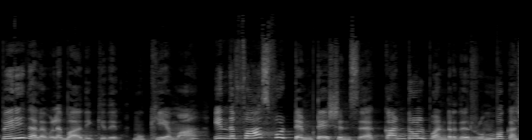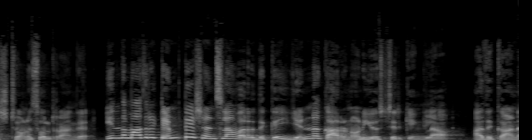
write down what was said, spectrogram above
பெரிதளவுல பாதிக்குது. முக்கியமா இந்த ஃபாஸ்ட் ஃபுட் டெம்டேஷன்ஸை கண்ட்ரோல் பண்றது ரொம்ப கஷ்டம்னு சொல்றாங்க. இந்த மாதிரி டெம்டேஷன்ஸ்லாம் வர்றதுக்கு என்ன காரணம்னு யோசிச்சிருக்கீங்களா? அதுக்கான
